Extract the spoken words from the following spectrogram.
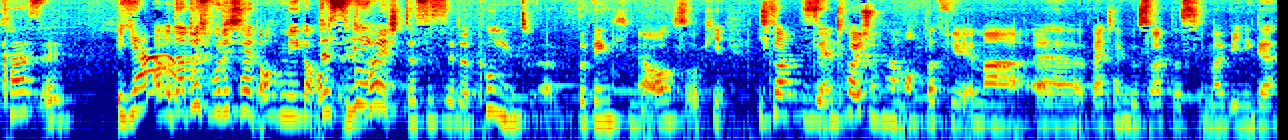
Krass, ey. Ja. Aber dadurch wurde ich halt auch mega oft deswegen. enttäuscht. Das ist ja der Punkt. Da denke ich mir auch so, okay. Ich glaube, diese Enttäuschungen haben auch dafür immer äh, weiter gesorgt, dass ich immer weniger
